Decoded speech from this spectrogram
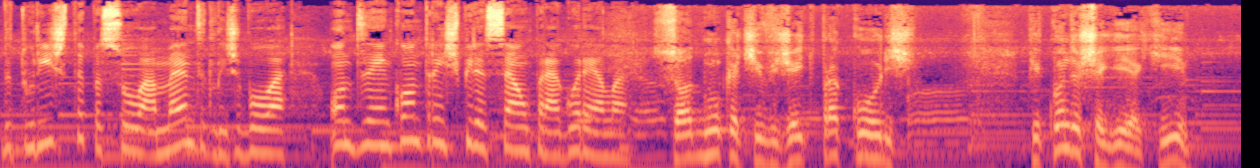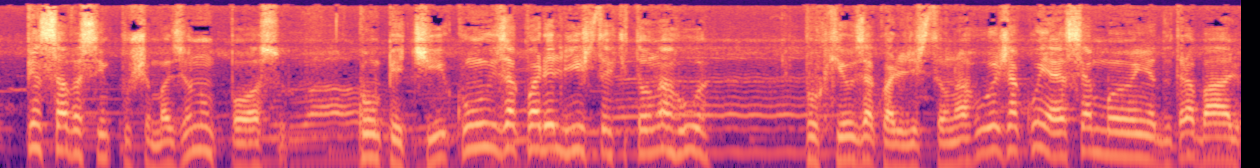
De turista, passou a amante de Lisboa, onde encontra inspiração para a aguarela. Só nunca tive jeito para cores. Porque quando eu cheguei aqui, pensava assim, puxa, mas eu não posso competir com os aquarelistas que estão na rua porque os aquarelistas estão na rua já conhecem a manha do trabalho,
